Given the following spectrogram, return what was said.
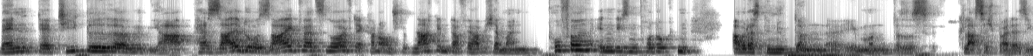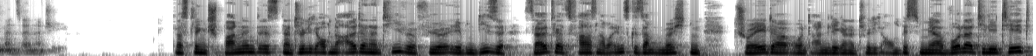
wenn der Titel ähm, ja per Saldo seitwärts läuft, der kann auch ein Stück nachgeben, dafür habe ich ja meinen Puffer in diesen Produkten, aber das genügt dann äh, eben und das ist klassisch bei der Siemens Energy. Das klingt spannend, ist natürlich auch eine Alternative für eben diese Seitwärtsphasen, aber insgesamt möchten Trader und Anleger natürlich auch ein bisschen mehr Volatilität.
